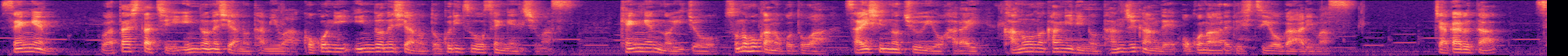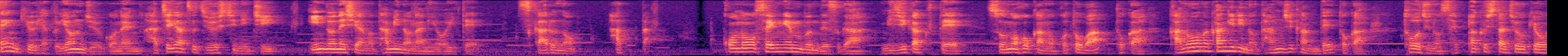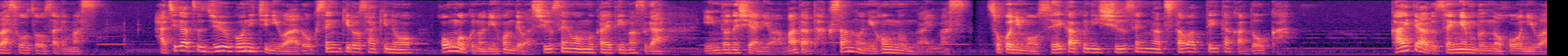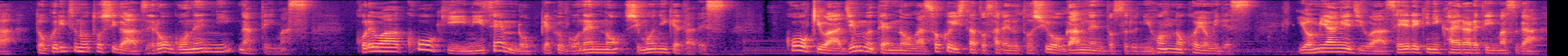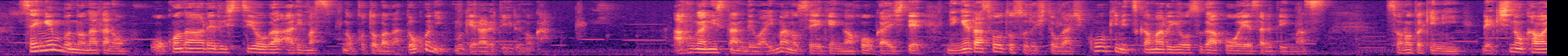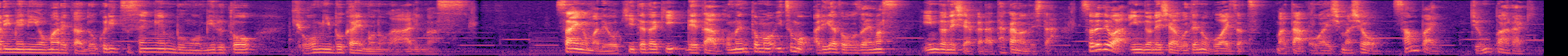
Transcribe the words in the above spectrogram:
宣言私たちインドネシアの民はここにインドネシアの独立を宣言します。権限の異常その他のことは細心の注意を払い可能な限りの短時間で行われる必要があります。ジャカルタ1945年8月17日インドネシアの民の名においてスカルノ・ハッタこの宣言文ですが短くてその他のことはとか可能な限りの短時間でとか当時の切迫した状況が想像されます。8月15日には6000キロ先の本国の日本では終戦を迎えていますがインドネシアにはまだたくさんの日本軍がいます。そこにも正確に終戦が伝わっていたかどうか。書いてある宣言文の方には独立の年が05年になっています。これは後期2605年の下2桁です。後期は神武天皇が即位したとされる年を元年とする日本の暦です。読み上げ時は西暦に変えられていますが宣言文の中の行われる必要がありますの言葉がどこに向けられているのか。アフガニスタンでは今の政権が崩壊して逃げ出そうとする人が飛行機に捕まる様子が放映されています。その時に歴史の変わり目に読まれた独立宣言文を見ると興味深いものがあります。最後までお聴きいただきレターコメントもいつもありがとうございます。インドネシアから高野でした。それではインドネシア語でのご挨拶またお会いしましょう。参拝順パラキ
